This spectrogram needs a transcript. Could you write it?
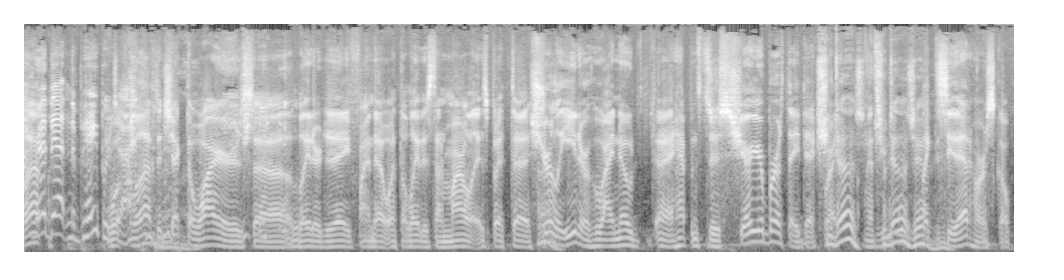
I read that in the paper, We'll, we'll have to check the wires uh, later today, find out what the latest on Marla is. But uh, Shirley Eder, who I know uh, happens to share your birthday, Dick. She right? does. That's She right. does, yeah. I'd like to see that horoscope.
